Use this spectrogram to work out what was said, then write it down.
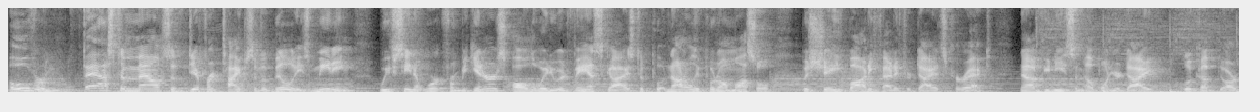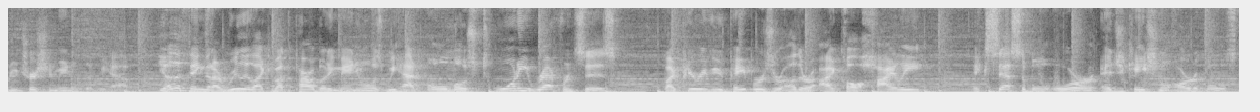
over vast amounts of different types of abilities, meaning we've seen it work from beginners all the way to advanced guys to put not only put on muscle, but shave body fat if your diet's correct. Now, if you need some help on your diet, look up our nutrition manual that we have. The other thing that I really like about the power building manual is we had almost 20 references by peer reviewed papers or other I call highly accessible or educational articles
